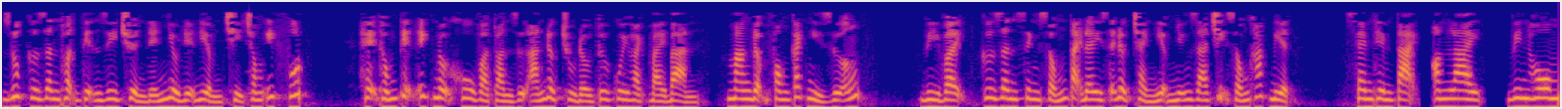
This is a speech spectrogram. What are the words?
giúp cư dân thuận tiện di chuyển đến nhiều địa điểm chỉ trong ít phút. Hệ thống tiện ích nội khu và toàn dự án được chủ đầu tư quy hoạch bài bản, mang đậm phong cách nghỉ dưỡng. Vì vậy, cư dân sinh sống tại đây sẽ được trải nghiệm những giá trị sống khác biệt. Xem thêm tại online Vinhome.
